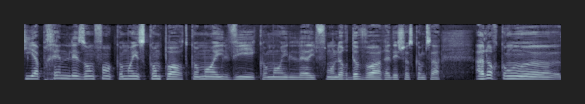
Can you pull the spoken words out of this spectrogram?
qui apprennent les enfants comment ils se comportent, comment ils vivent, comment ils, euh, ils font leurs devoirs et des choses comme ça. Alors qu'on, euh,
